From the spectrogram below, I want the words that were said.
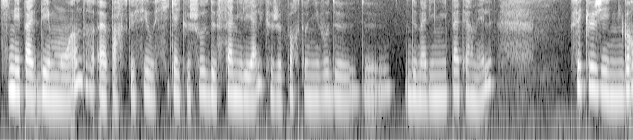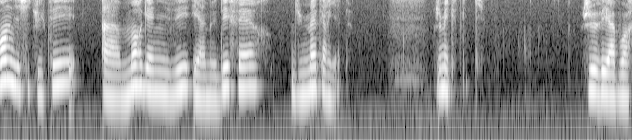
qui n'est pas des moindres, euh, parce que c'est aussi quelque chose de familial que je porte au niveau de, de ma lignée paternelle, c'est que j'ai une grande difficulté à m'organiser et à me défaire du matériel. Je m'explique je vais avoir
